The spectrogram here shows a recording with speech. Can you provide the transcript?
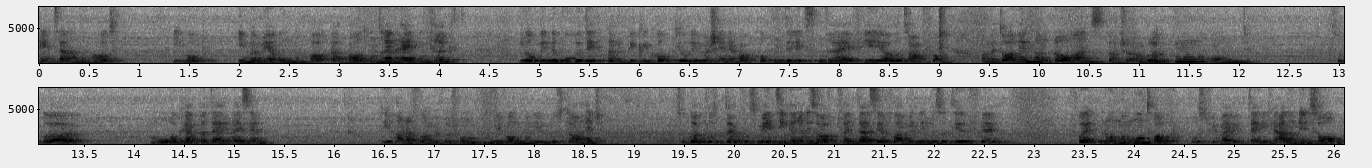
kenne es auch an der Haut. Ich habe immer mehr Hautunreinheiten gekriegt ich habe in der Pubertät keine Pickel gehabt, ich habe immer schöne Haut gehabt. In den letzten drei, vier Jahren hat es angefangen, einmal da Rimmel, da eins, dann schon am Rücken und sogar am Oberkörper teilweise. Die haben auf einmal verschwunden, wie wenn man nie was da hat. Sogar der Kosmetikerin ist aufgefallen, dass ich auf einmal nicht mehr so tiefe Falten um den Mund habe, was für mich eigentlich auch noch nicht so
